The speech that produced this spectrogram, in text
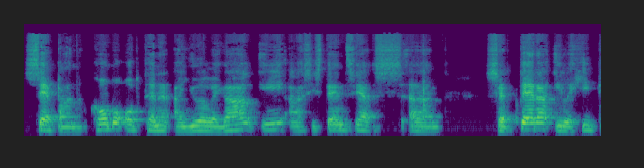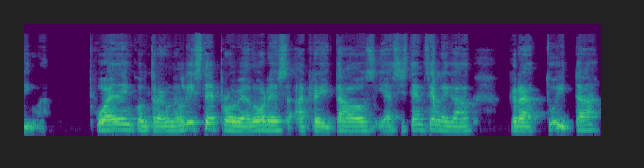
sepan cómo obtener ayuda legal y asistencia uh, certera y legítima. Puede encontrar una lista de proveedores acreditados y asistencia legal gratuita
